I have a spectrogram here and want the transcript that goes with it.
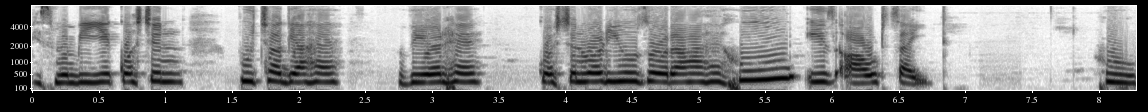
इसमें भी ये क्वेश्चन पूछा गया है। वेयर है क्वेश्चन वर्ड यूज़ हो रहा है who is outside who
